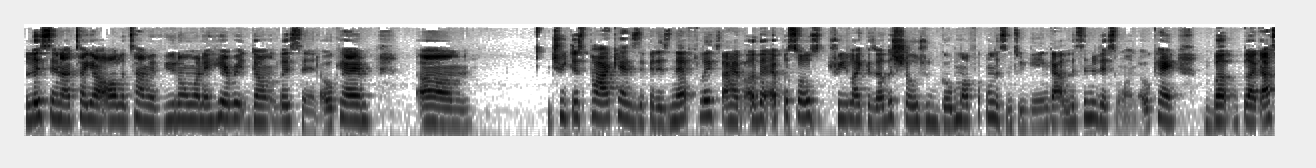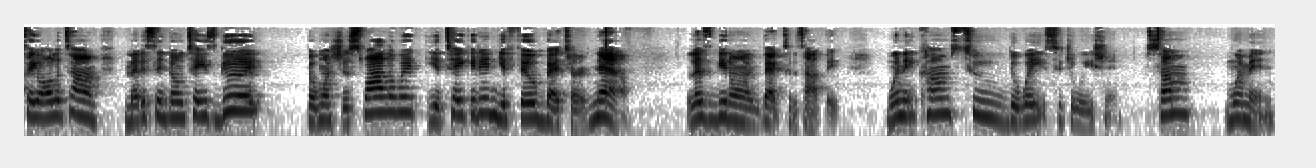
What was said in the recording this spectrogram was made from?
Listen, I tell y'all all the time, if you don't want to hear it, don't listen, okay? Um, treat this podcast as if it is Netflix. I have other episodes treat like as other shows you go motherfucking listen to. You ain't got to listen to this one, okay? But like I say all the time, medicine don't taste good, but once you swallow it, you take it in, you feel better. Now, let's get on back to the topic. When it comes to the weight situation, some women,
